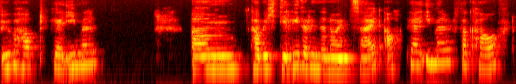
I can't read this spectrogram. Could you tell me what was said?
überhaupt per E-Mail. Ähm, habe ich die Lieder in der neuen Zeit auch per E-Mail verkauft.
